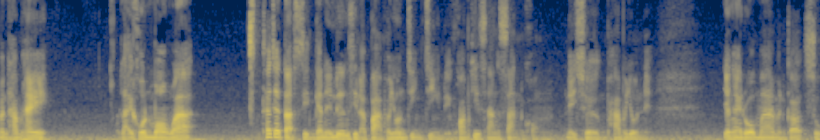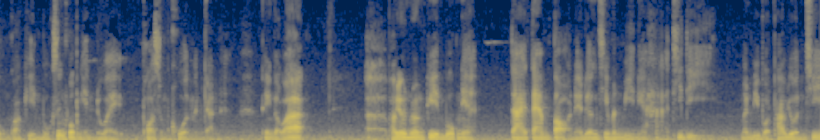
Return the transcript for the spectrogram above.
มันทำให้หลายคนมองว่า ถ้าจะตัดสินกันในเรื่องศิลปะภาพยนตร์จริง ๆ หรือความคิดสร้างสรรค์ของในเชิงภาพยนตร์เนี่ยยังไงโรม่ามันก็สูงกว่ากรีนบุ๊กซึ่งผมเห็นด้วยพอสมควรเหมือนกันนะเพียงแต่ว่า ภาพยนตร์เรื่องกรีนบุ๊กเนี่ยได้แต้มต่อในเรื่องที่มันมีเนื้อหาที่ดี มันมีบทภาพยนตร์ที่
